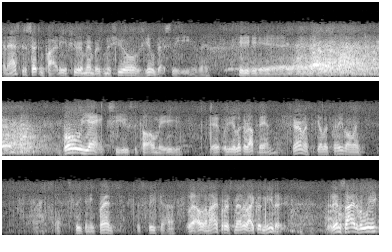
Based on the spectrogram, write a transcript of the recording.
and ask a certain party if she remembers Monsieur Gildersleeve. Beau Yank, she used to call me. Uh, will you look her up, Ben? Sure, Mr. Gildersleeve, only I can't speak any French to speak of. Well, when I first met her, I couldn't either. But inside of a week,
